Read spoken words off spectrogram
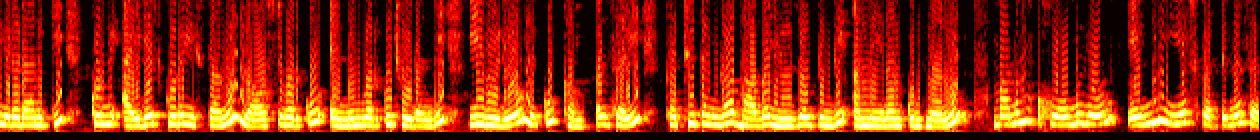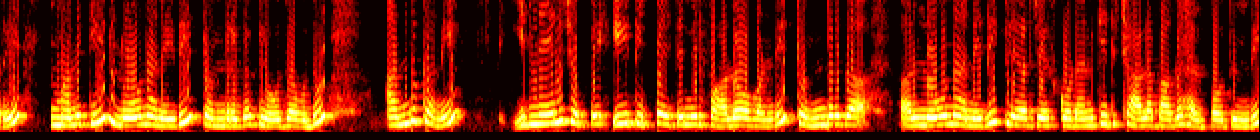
తీరడానికి కొన్ని ఐడియాస్ కూడా ఇస్తాను. లాస్ట్ వరకు ఎండింగ్ వరకు చూడండి. ఈ వీడియో మీకు కంపల్సరీ ఖచ్చితంగా బాగా యూజ్ అవుతుంది అని నేను అనుకుంటున్నాను. మనం హోమ్ లోన్ ఎన్ని ఇయర్స్ కట్టినా సరే మనకి లోన్ అనేది తొందరగా క్లోజ్ అవ్వదు. అందుకని నేను చెప్పే ఈ టిప్ అయితే మీరు ఫాలో అవ్వండి. తొందరగా లోన్ అనేది క్లియర్ చేసుకోవడానికి ఇది చాలా బాగా హెల్ప్ అవుతుంది.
